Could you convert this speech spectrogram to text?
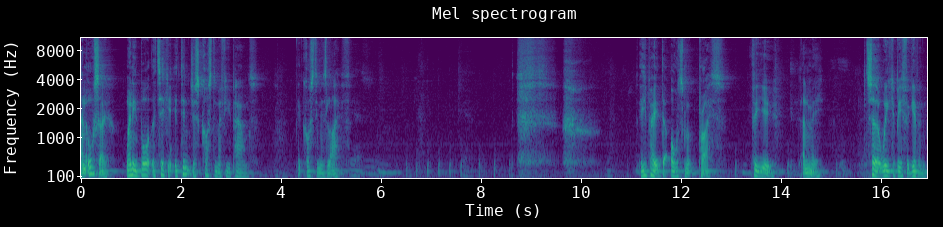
And also, when He bought the ticket, it didn't just cost Him a few pounds. It cost him his life. He paid the ultimate price for you and me so that we could be forgiven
